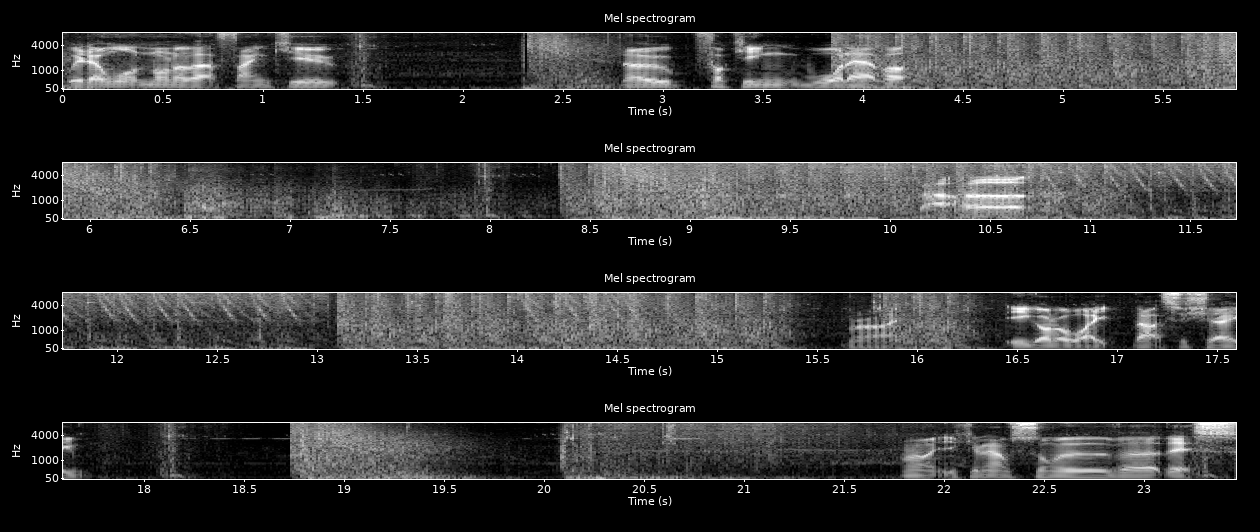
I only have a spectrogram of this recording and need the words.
We don't want none of that, thank you. No fucking whatever. He got away. That's a shame. Right, you can have some of uh, this.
